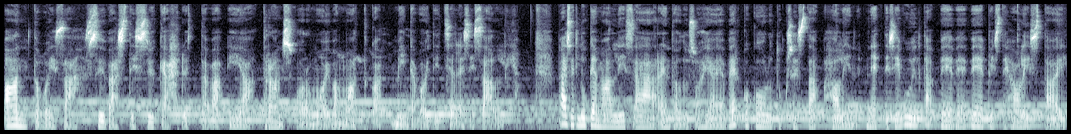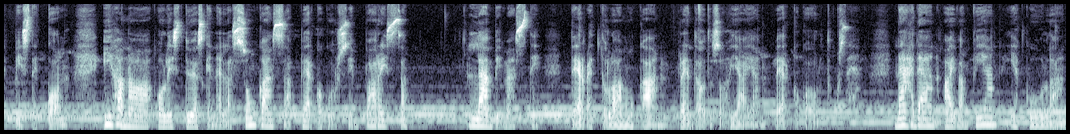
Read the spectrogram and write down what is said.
antoisa, syvästi sykähdyttävä ja transformoiva matka, minkä voit itsellesi sallia. Pääset lukemaan lisää rentoutusohjaajan verkkokoulutuksesta Halin nettisivuilta www.halistyle.com. Ihanaa olisi työskennellä sun kanssa verkkokurssin parissa. Lämpimästi tervetuloa mukaan rentoutusohjaajan verkkokoulutukseen. Nähdään aivan pian ja kuullaan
